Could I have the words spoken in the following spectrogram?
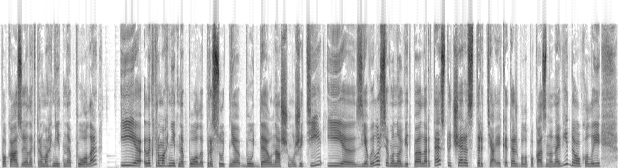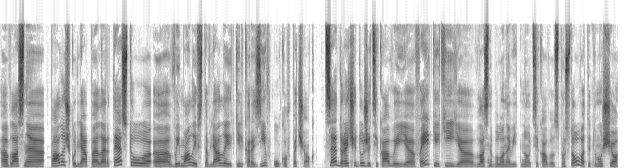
показує електромагнітне поле. І електромагнітне поле присутнє будь-де у нашому житті, і з'явилося воно від ПЛР-тесту через тертя, яке теж було показано на відео, коли е, власне палочку для ПЛР-тесту е, виймали і вставляли кілька разів у ковпачок. Це, до речі, дуже цікавий е, фейк, який власне було навіть ну цікаво спростовувати, тому що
